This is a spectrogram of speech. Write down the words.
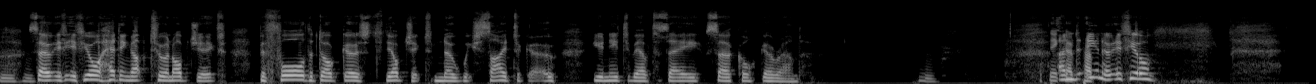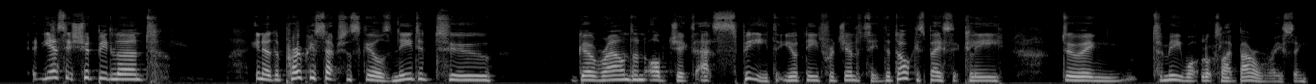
Mm-hmm. So if, if you're heading up to an object before the dog goes to the object to know which side to go, you need to be able to say circle, go round. Hmm. And prob- you know, if you're yes, it should be learnt. you know, the proprioception skills needed to go round an object at speed that you'd need for agility. The dog is basically doing, to me, what looks like barrel racing.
